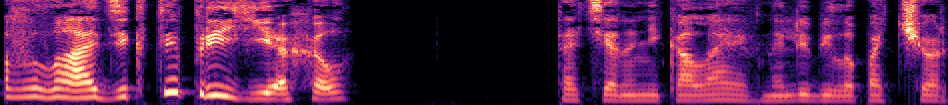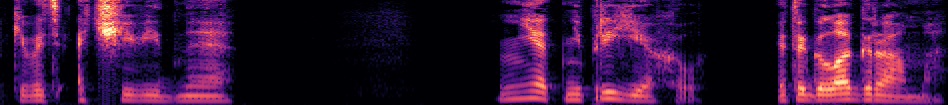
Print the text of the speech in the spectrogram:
«Владик, ты приехал!» Татьяна Николаевна любила подчеркивать очевидное. «Нет, не приехал. Это голограмма»,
